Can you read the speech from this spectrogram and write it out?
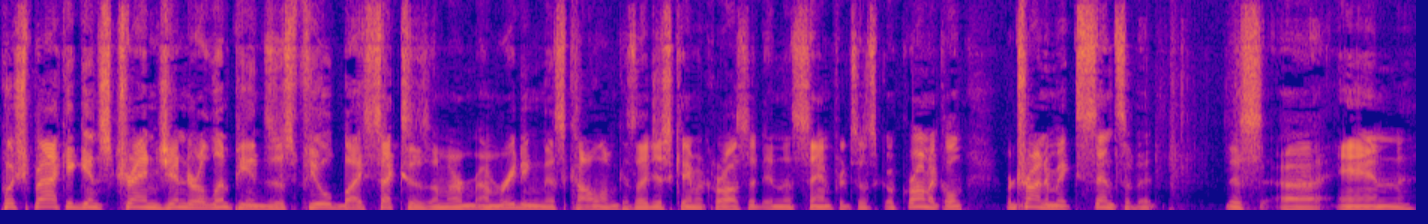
pushback against transgender Olympians is fueled by sexism. I'm, I'm reading this column because I just came across it in the San Francisco Chronicle. We're trying to make sense of it. This uh, Ann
